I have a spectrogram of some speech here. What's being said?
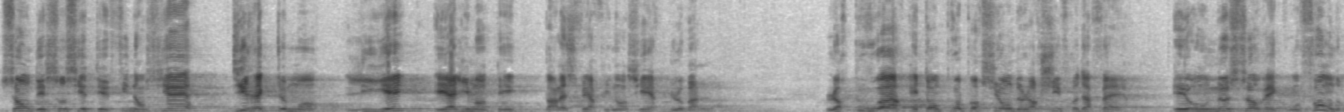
sont des sociétés financières directement liées et alimentées par la sphère financière globale. Leur pouvoir est en proportion de leur chiffre d'affaires et on ne saurait confondre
